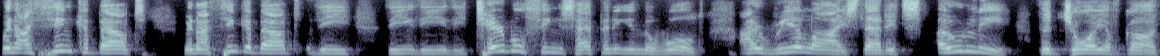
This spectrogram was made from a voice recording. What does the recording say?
when I think about, when I think about the, the, the, the terrible things happening in the world, I realize that it's only the joy of God,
